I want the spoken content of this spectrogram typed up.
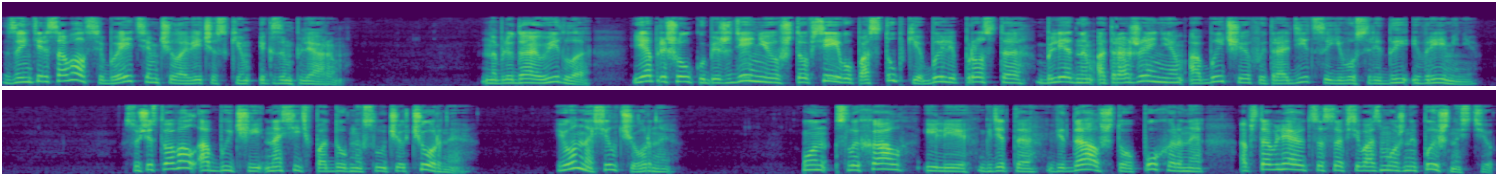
заинтересовался бы этим человеческим экземпляром. Наблюдая Уидла, я пришел к убеждению, что все его поступки были просто бледным отражением обычаев и традиций его среды и времени – Существовал обычай носить в подобных случаях черное, и он носил черное. Он слыхал или где-то видал, что похороны обставляются со всевозможной пышностью.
